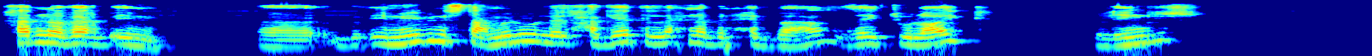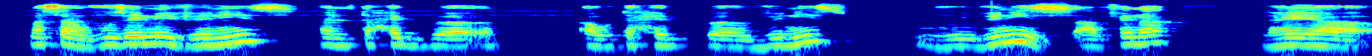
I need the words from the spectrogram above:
خدنا verbe aimer aimer بنستعمله للحاجات اللي إحنا بنحبها زي to like بال English. مثلا vous aimez Venise هل تحب أو تحب Venise Venise عارفينها؟ اللي هي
